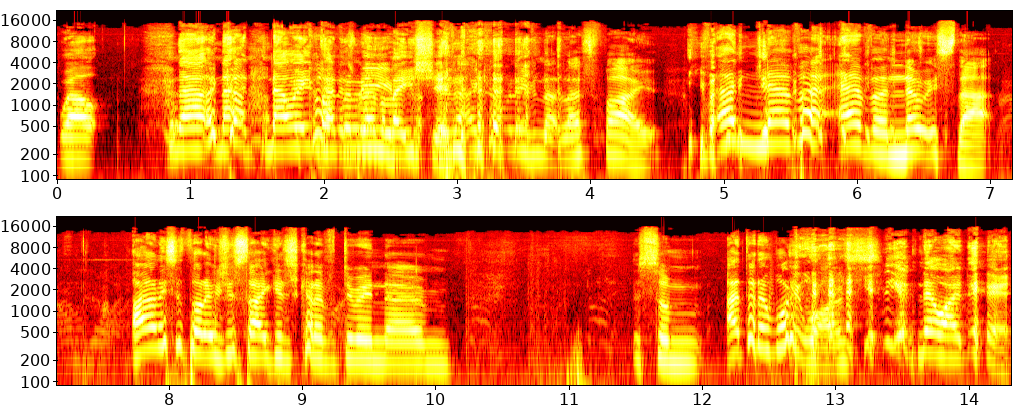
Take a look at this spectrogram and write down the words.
well, now, now, now ain't that his revelation. I can't believe in that last fight. I never ever noticed that. I honestly thought it was just like just kind of doing um, some. I don't know what it was, you had no idea.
